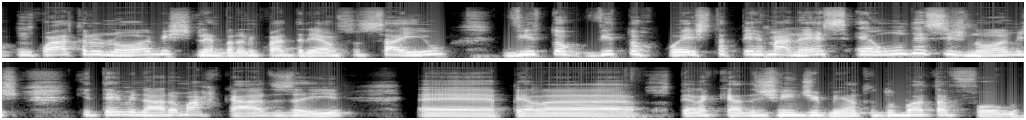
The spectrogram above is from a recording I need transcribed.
é, com quatro nomes, lembrando que o Adrielson saiu, Vitor, Vitor Cuesta permanece, é um desses nomes que terminaram marcados aí é, pela, pela queda de rendimento do Botafogo.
